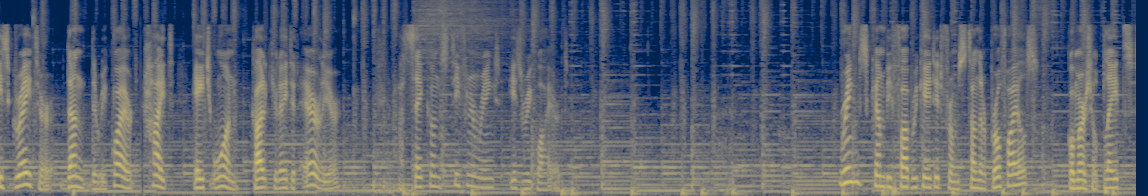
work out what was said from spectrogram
is greater than the required height h1 calculated earlier, second stiffening ring is required. Rings can be fabricated from standard profiles, commercial plates,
